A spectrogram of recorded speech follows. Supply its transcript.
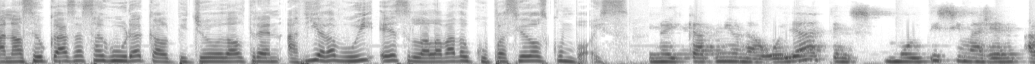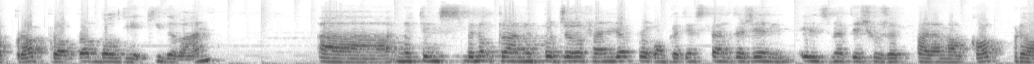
En el seu cas assegura que el pitjor del tren a dia d'avui és l'elevada ocupació dels convois. No hi cap ni una agulla, tens moltíssima gent a prop, però a prop vol dir aquí davant. Uh, no tens, bueno, clar, no et pots agafar en lloc, però com que tens tanta gent, ells mateixos et paren el cop, però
